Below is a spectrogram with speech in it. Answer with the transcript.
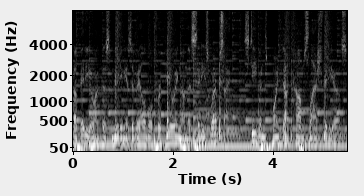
A video of this meeting is available for viewing on the city's website, stevenspoint.com/videos.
